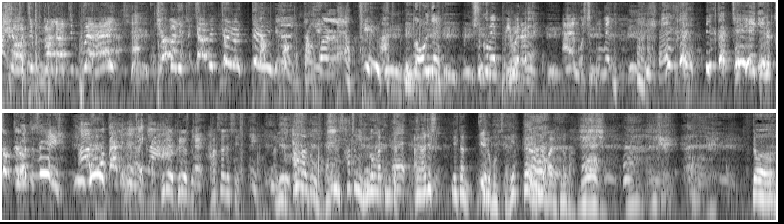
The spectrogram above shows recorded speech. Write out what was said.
거짓말하지 마! 가만히 두지 않을 거야! 정말로요? 아, 너 이제 죽음의 비밀을 알고 싶으면 일단, 일단 제 얘기를 좀 들어주세요. 아, 못하겠으니까. 그래요, 그래요. 그래요. 박사 아저씨. 아, 이 화가도 무슨 사정이 있는 것 같으니까. 아, 아저씨, 일단 들어봅시다. 예? 들어봐요, 들어봐. 너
